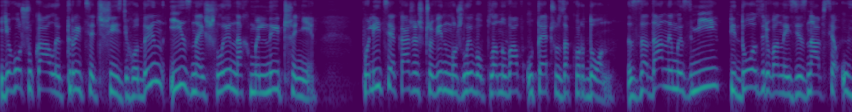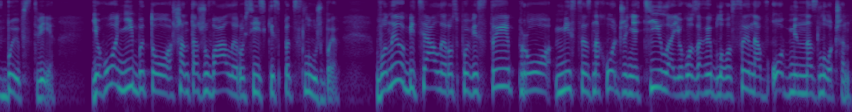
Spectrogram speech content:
Його шукали 36 годин і знайшли на Хмельниччині. Поліція каже, що він можливо планував утечу за кордон. За даними змі, підозрюваний зізнався у вбивстві. Його нібито шантажували російські спецслужби. Вони обіцяли розповісти про місце знаходження тіла його загиблого сина в обмін на злочин.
